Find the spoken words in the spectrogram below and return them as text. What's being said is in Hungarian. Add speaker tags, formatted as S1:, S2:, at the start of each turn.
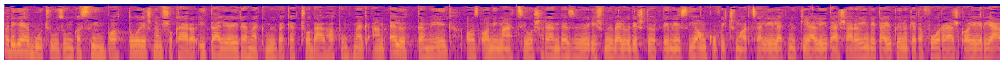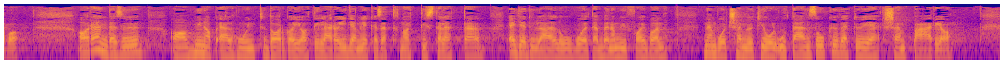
S1: pedig elbúcsúzunk a színpadtól, és nem sokára itáliai remek műveket csodálhatunk meg, ám előtte még az animációs rendező és művelődés történész Jankovics Marcel életmű kiállítására invitáljuk Önöket a Forrás Galériába. A rendező a minap elhunyt Dargai Attilára így emlékezett nagy tisztelettel. Egyedülálló volt ebben a műfajban. Nem volt sem őt jól utánzó követője, sem párja.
